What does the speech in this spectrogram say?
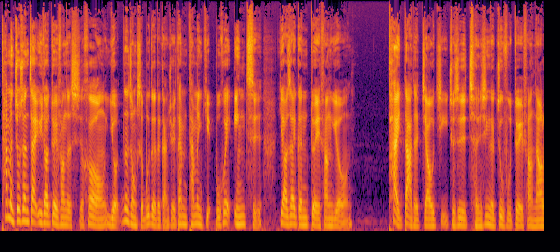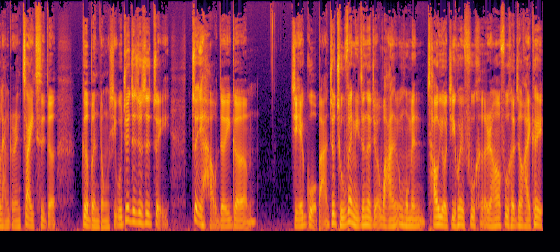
他们就算在遇到对方的时候有那种舍不得的感觉，但他们也不会因此要再跟对方有。太大的交集，就是诚心的祝福对方，然后两个人再次的各奔东西。我觉得这就是最最好的一个结果吧。就除非你真的觉得哇，我们超有机会复合，然后复合之后还可以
